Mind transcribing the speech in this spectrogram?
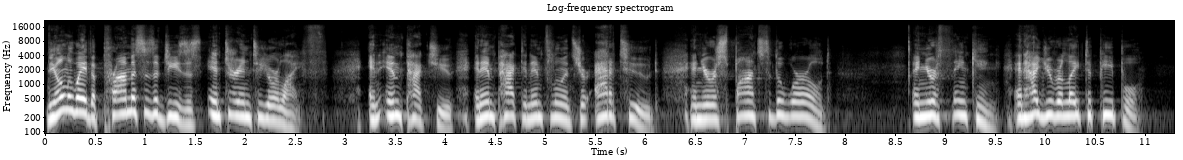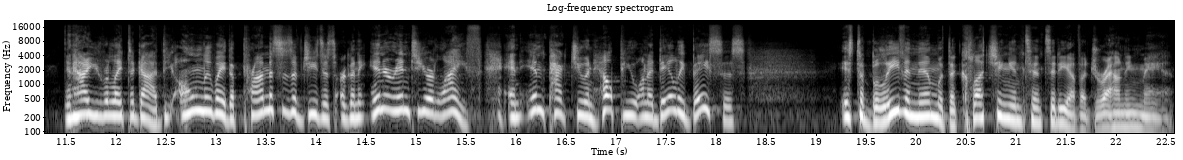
the only way the promises of Jesus enter into your life and impact you and impact and influence your attitude and your response to the world and your thinking and how you relate to people and how you relate to God. The only way the promises of Jesus are going to enter into your life and impact you and help you on a daily basis is to believe in them with the clutching intensity of a drowning man.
